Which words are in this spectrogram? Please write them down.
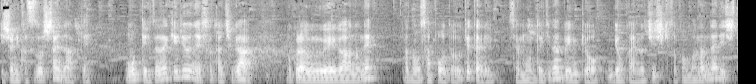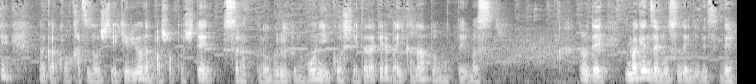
一緒に活動したいなって思っていただけるような人たちが僕ら運営側のねあのサポートを受けたり専門的な勉強業界の知識とかを学んだりしてなんかこう活動していけるような場所として Slack のグループの方に移行していただければいいかなと思っています。なので今現在もすでにですね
